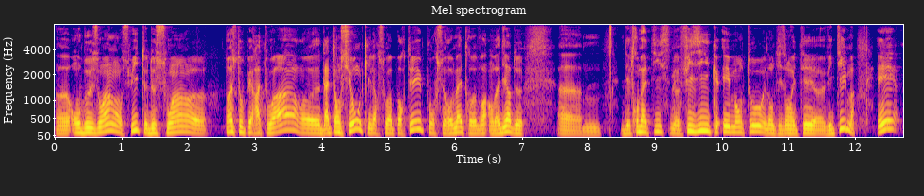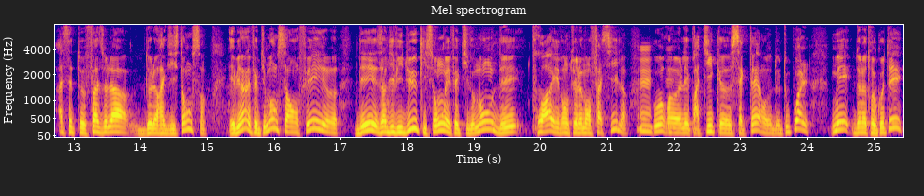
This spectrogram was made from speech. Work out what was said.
ont besoin ensuite de soins post-opératoires, d'attention qui leur soit apportée pour se remettre, on va dire, de, euh, des traumatismes physiques et mentaux dont ils ont été euh, victimes. Et à cette phase-là de leur existence, eh bien, effectivement, ça en fait euh, des individus qui sont effectivement des proies éventuellement faciles mm. pour les pratiques sectaires de tout poil. Mais de notre côté,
